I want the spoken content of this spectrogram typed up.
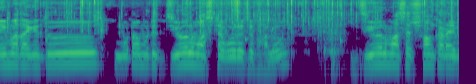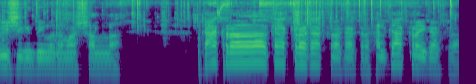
এই মাথা কিন্তু মোটামুটি জিওল মাছটা পড়েছে ভালো। জিওল মাছের সংখ্যাটাই বেশি কিন্তু এই মাথা মাশাল্লাহ কাঁকড়া কাঁকড়া কাঁকড়া কাঁকড়া খালি কাঁকড়াই কাঁকড়া।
